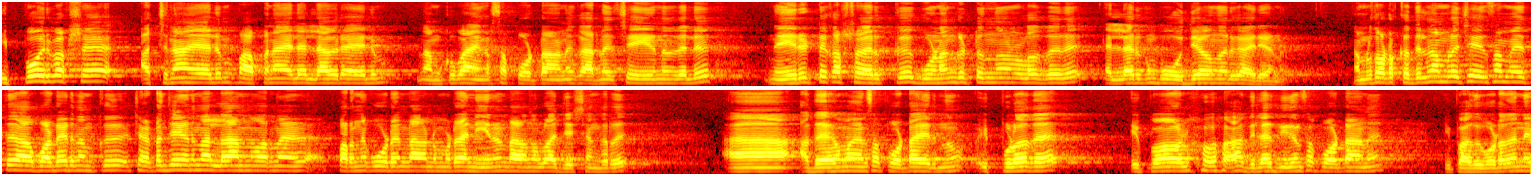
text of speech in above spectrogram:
ഇപ്പോൾ ഒരു പക്ഷേ അച്ഛനായാലും പാപ്പനായാലും എല്ലാവരായാലും നമുക്ക് ഭയങ്കര സപ്പോർട്ടാണ് കാരണം ഇത് ചെയ്യുന്നതിൽ നേരിട്ട് കർഷകർക്ക് ഗുണം കിട്ടുന്നു എന്നുള്ളത് എല്ലാവർക്കും ബോധ്യമാകുന്ന ഒരു കാര്യമാണ്. നമ്മൾ തുടക്കത്തിൽ നമ്മൾ ചെയ്ത സമയത്ത് ആ പാടായിട്ട് നമുക്ക് ചേട്ടൻ ചെയ്യണത് നല്ലതാണെന്ന് പറഞ്ഞ പറഞ്ഞ കൂടെ ഉണ്ടാകും നമ്മുടെ അനിയനുണ്ടാകുന്നുള്ള അജയ് ശങ്കർ അദ്ദേഹം അങ്ങനെ സപ്പോർട്ടായിരുന്നു ഇപ്പോഴും അതെ. ഇപ്പോൾ അതിലധികം സപ്പോർട്ടാണ് ഇപ്പോൾ അതുകൂടെ തന്നെ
